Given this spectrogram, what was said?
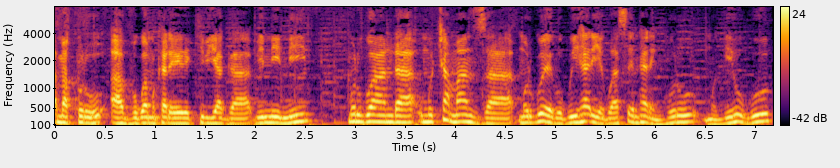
Amakuru avugwa mu karere k'ibiyaga binini. Mu rwanda umucamanza mu rwego rwihariye rwa sentare nkuru mu gihugu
